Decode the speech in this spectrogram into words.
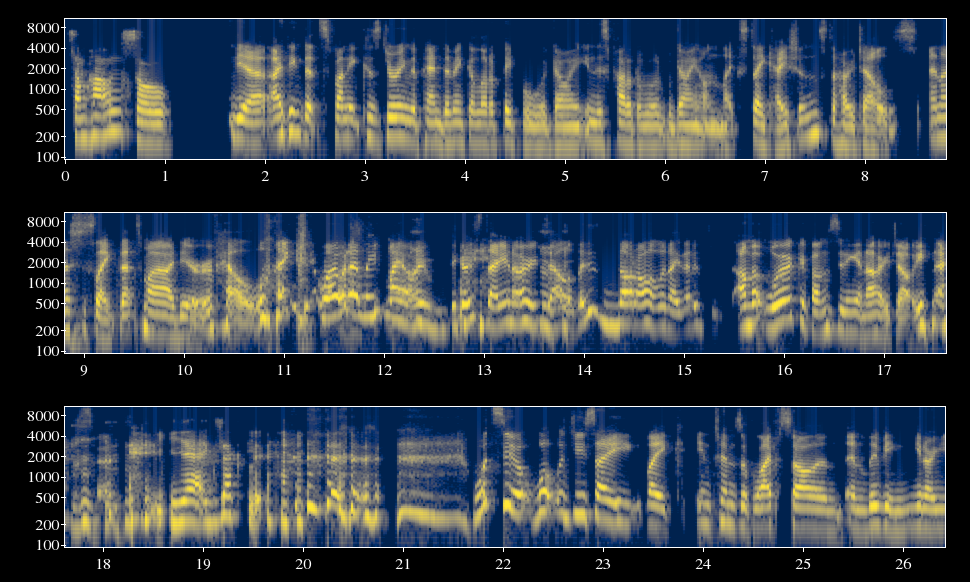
somehow. So yeah, I think that's funny because during the pandemic, a lot of people were going in this part of the world were going on like staycations to hotels. And I was just like, that's my idea of hell. Like, why would I leave my home to go stay in a hotel? That is not a holiday. That is, I'm at work if I'm sitting in a hotel, you know? So. yeah, exactly. What's your, what would you say, like, in terms of lifestyle and, and living? You know,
